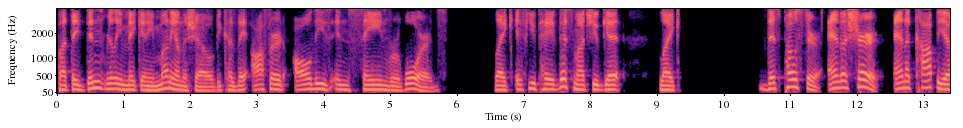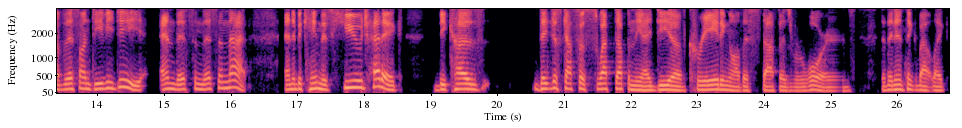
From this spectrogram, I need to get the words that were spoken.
but they didn't really make any money on the show because they offered all these insane rewards like if you pay this much you get like this poster and a shirt and a copy of this on DVD and this and this and that. And it became this huge headache because they just got so swept up in the idea of creating all this stuff as rewards that they didn't think about like,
